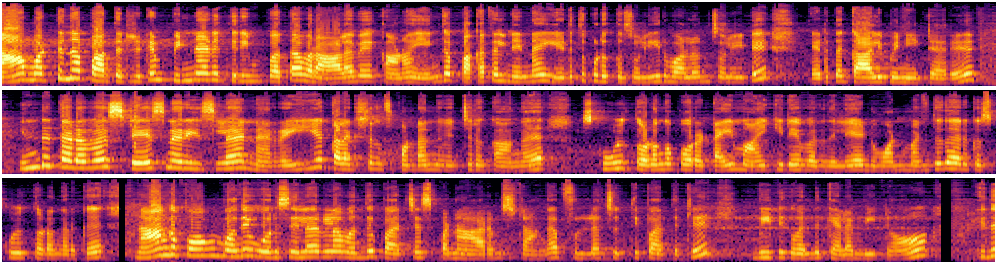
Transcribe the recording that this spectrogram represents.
நான் மட்டும்தான் பார்த்துட்ருக்கேன் பின்னாடி திரும்பி பார்த்தா அவர் அளவே காணும். எங்கள் பக்கத்தில் நின்னா எடுத்து கொடுக்க சொல்லிடுவாளோன்னு சொல்லிட்டு இடத்த காலி பண்ணிட்டாரு. இந்த தடவை ஸ்டேஷ்னரிஸில் நிறைய கலெக்ஷன்ஸ் கொண்டாந்து வச்சுருக்காங்க. ஸ்கூல் தொடங்க போகிற டைம் ஆகிக்கிட்டே வருது இல்லையா? இன்னும் ஒன் மந்த்து தான் இருக்குது ஸ்கூல் தொடங்குறதுக்கு. நாங்கள் போகும்போதே ஒரு சிலர்லாம் வந்து பர்ச்சேஸ் பண்ண ஆரம்பிச்சிட்டாங்க. ஃபுல்லாக சுற்றி பார்த்துட்டு வீட்டுக்கு வந்து கிளம்பிட்டோம். இது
